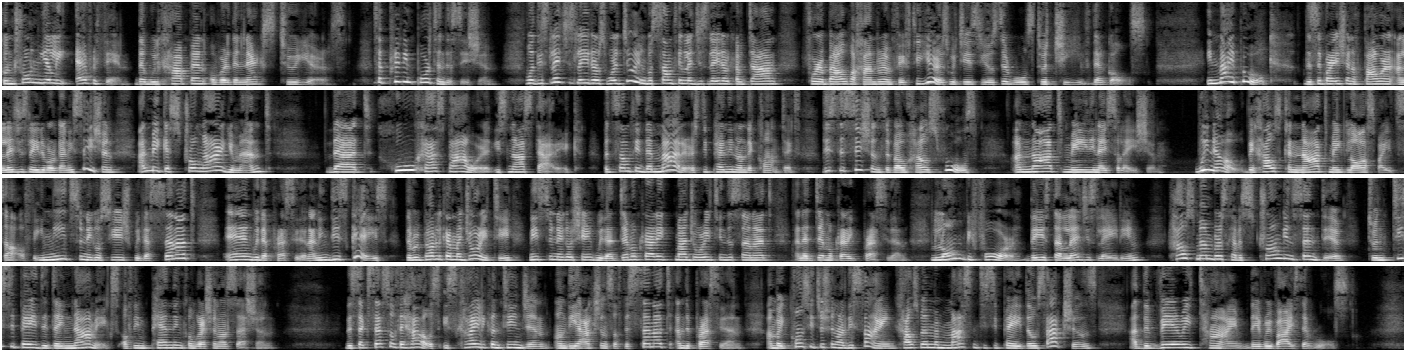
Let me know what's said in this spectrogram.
control nearly everything that will happen over the next two years. It's a pretty important decision. What these legislators were doing was something legislators have done for about 150 years, which is use the rules to achieve their goals. In my book, The Separation of Power and Legislative Organization, I make a strong argument that who has power is not static, but something that matters depending on the context. These decisions about House rules are not made in isolation. We know the House cannot make laws by itself. It needs to negotiate with the Senate and with the President. And in this case, the Republican majority needs to negotiate with a Democratic majority in the Senate and a Democratic President. Long before they start legislating, House members have a strong incentive to anticipate the dynamics of the impending congressional session. The success of the House is highly contingent on the actions of the Senate and the President, and by constitutional design, House members must anticipate those actions at the very time they revise their rules.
